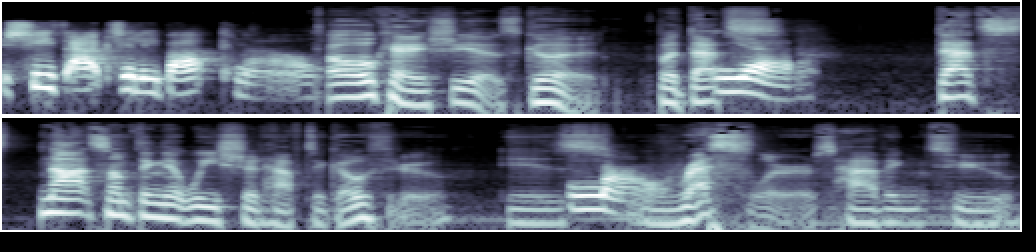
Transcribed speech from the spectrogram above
She's actually back now. Oh, okay, she is. Good. But that's Yeah. That's not something that we should have to go through is No. wrestlers having to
